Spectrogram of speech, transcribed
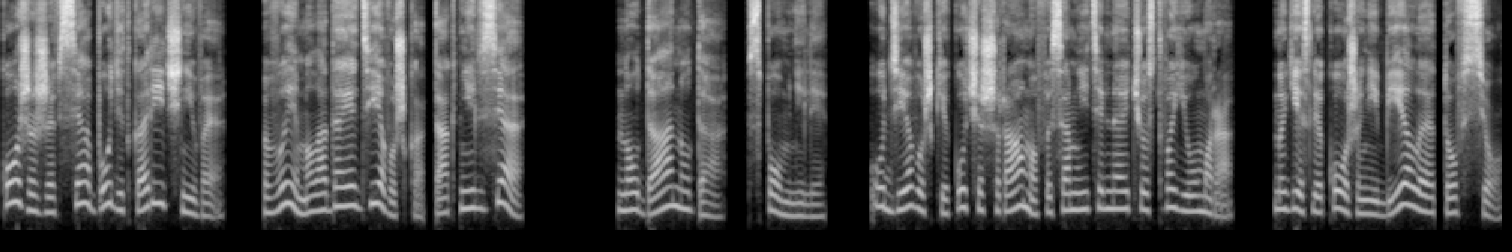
«Кожа же вся будет коричневая. Вы, молодая девушка, так нельзя». «Ну да, ну да», — вспомнили. У девушки куча шрамов и сомнительное чувство юмора. Но если кожа не белая, то все.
